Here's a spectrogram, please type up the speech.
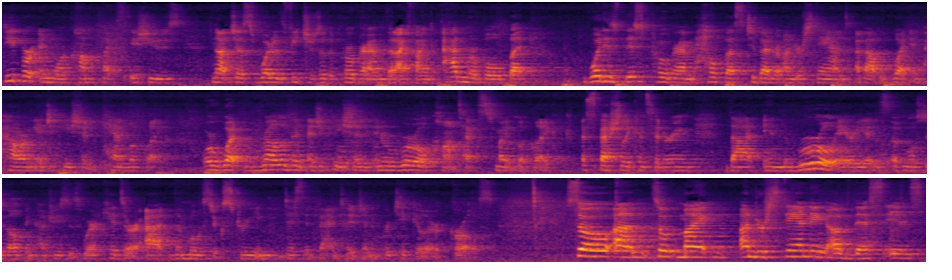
deeper and more complex issues, not just what are the features of the program that I find admirable, but what does this program help us to better understand about what empowering education can look like, or what relevant education in a rural context might look like, especially considering that in the rural areas of most developing countries is where kids are at the most extreme disadvantage, and in particular girls. So, um, so my understanding of this is,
